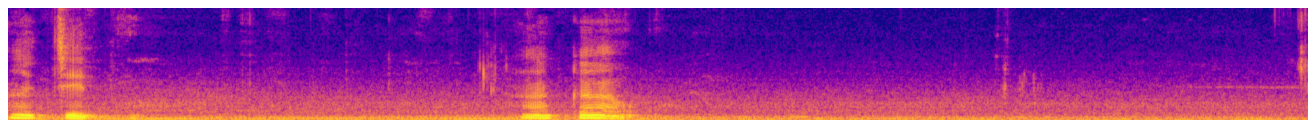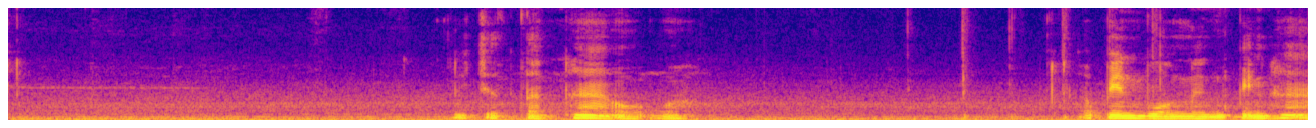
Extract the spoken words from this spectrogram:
ห้าเจ็ด ห้าเก้าหรือจะตัดห้าออกวะเอาเป็นบวกหนึ่งเป็นห้า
